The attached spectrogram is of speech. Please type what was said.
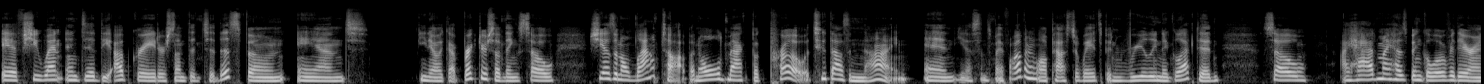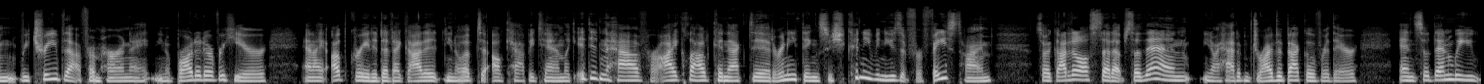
if she went and did the upgrade or something to this phone and you know, it got bricked or something. So she has an old laptop, an old MacBook Pro, a 2009. And, you know, since my father in law passed away, it's been really neglected. So I had my husband go over there and retrieve that from her and I, you know, brought it over here and I upgraded it. I got it, you know, up to El Capitan. Like it didn't have her iCloud connected or anything. So she couldn't even use it for FaceTime. So I got it all set up. So then, you know, I had him drive it back over there. And so then we,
